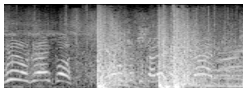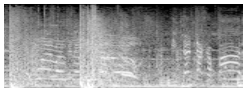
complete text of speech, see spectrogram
¡Uno de los blancos! ¡Queremos a su cabeza brillar! ¡Muévanse, muchachos! ¡Intenta escapar!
